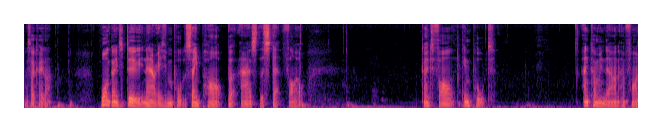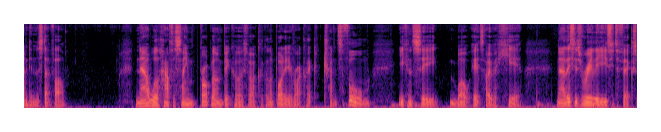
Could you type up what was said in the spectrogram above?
That's okay that. What I'm going to do now is import the same part but as the step file. Going to file import and coming down and finding the step file. Now we'll have the same problem because if I click on the body, right click transform, you can see, well, it's over here. Now this is really easy to fix.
